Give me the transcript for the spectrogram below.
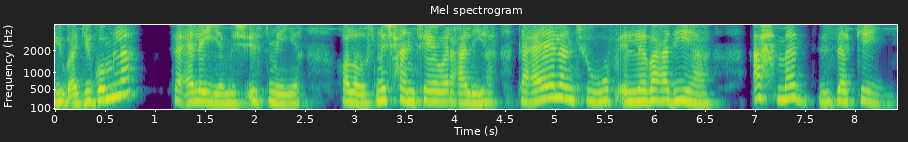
يبقى دي جملة فعلية مش اسمية، خلاص مش هنشاور عليها، تعالَ نشوف اللي بعديها، أحمد ذكي،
